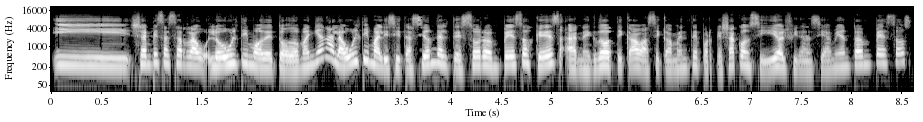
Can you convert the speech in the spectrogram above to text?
y ya empieza a ser lo último de todo. Mañana la última licitación del Tesoro en pesos, que es anecdótica básicamente porque ya consiguió el financiamiento en pesos,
